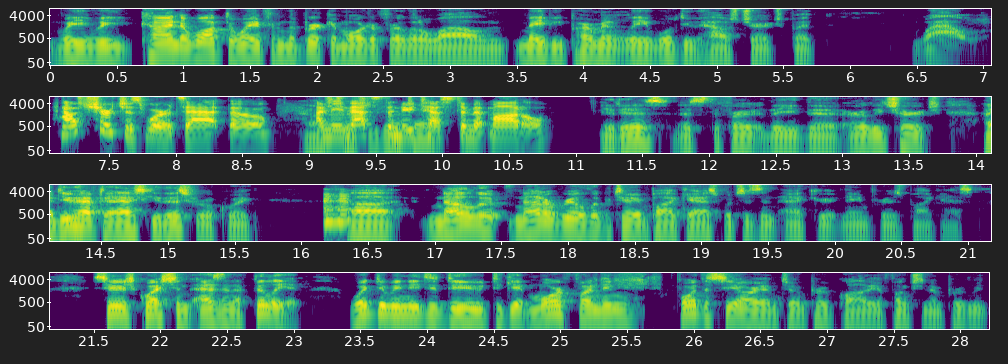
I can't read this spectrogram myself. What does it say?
We we kind of walked away from the brick and mortar for a little while, and maybe permanently we'll do house church. But wow, house church is where it's at, though. House I mean, that's the New Testament model. It is. It's the first, the the early church. I do have to ask you this real quick. Mm-hmm. Uh, not a not a real libertarian podcast, which is an accurate name for his podcast. Serious question: As an affiliate, what do we need to do to get more funding for the CRM to improve quality of function improvement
